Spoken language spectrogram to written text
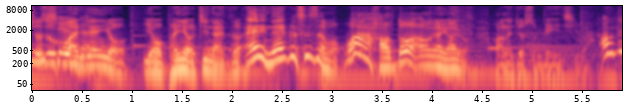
就是忽然间有有朋友进来之后，哎，你那个是什么？哇，好多啊！我看有有。好，那就顺便一起吧。哦，对，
